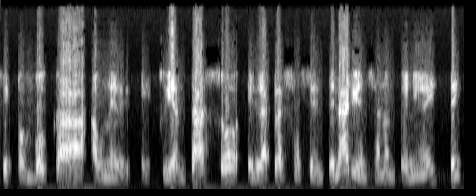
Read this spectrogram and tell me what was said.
se convoca a un estudiantazo en la Plaza Centenario en San Antonio Este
